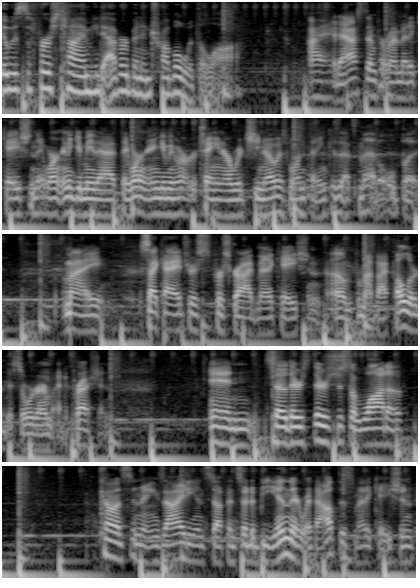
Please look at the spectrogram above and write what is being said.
It was the first time he'd ever been in trouble with the law. I had asked them for my medication. They weren't going to give me that. They weren't going to give me my retainer, which you know is one thing because that's metal. But my psychiatrist prescribed medication um, for my bipolar disorder and my depression. And so there's there's just a lot of constant anxiety and stuff. And so to be in there without this medication,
